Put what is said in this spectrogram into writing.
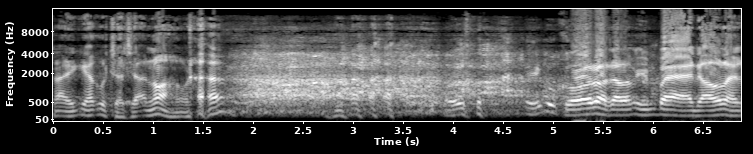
Saiki aku jajakno. Iku goro dalam impen, ya Allah.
